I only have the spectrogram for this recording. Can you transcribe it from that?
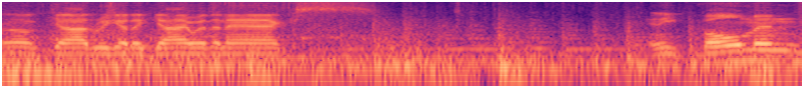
Oh god, we got a guy with an axe. Any bowmen?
